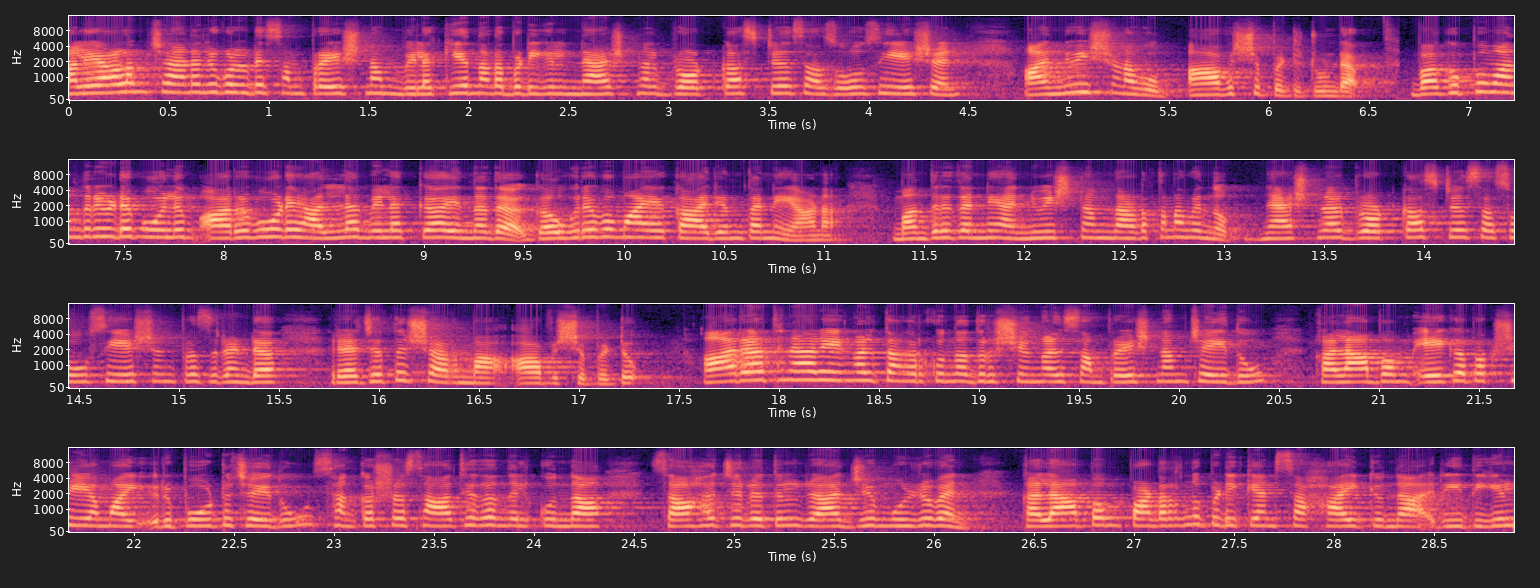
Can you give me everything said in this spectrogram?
മലയാളം ചാനലുകളുടെ സംപ്രേഷണം വിലക്കിയ നടപടിയിൽ നാഷണൽ ബ്രോഡ്കാസ്റ്റേഴ്സ് അസോസിയേഷൻ അന്വേഷണവും ആവശ്യപ്പെട്ടിട്ടുണ്ട്. വകുപ്പ് മന്ത്രിയുടെ പോലും അറിവോടെ അല്ല വിലക്ക് എന്നത് ഗൗരവമായ കാര്യം തന്നെയാണ്. മന്ത്രി തന്നെ അന്വേഷണം നടത്തണമെന്നും national broadcasters association president Rajat Sharma ആവശ്യപ്പെട്ടു. ആരാധനാലയങ്ങൾ തകർക്കുന്ന ദൃശ്യങ്ങൾ സംപ്രേഷണം ചെയ്തു. കലാപം ഏകപക്ഷീയമായി റിപ്പോർട്ട് ചെയ്തു. സംഘർഷ സാധ്യത നിൽക്കുന്ന സാഹചര്യത്തിൽ രാജ്യം മുഴുവൻ കലാപം പടർന്നു പിടിക്കാൻ സഹായിക്കുന്ന രീതിയിൽ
